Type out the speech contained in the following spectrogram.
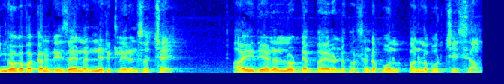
ఇంకొక పక్కన డిజైన్లు అన్నిటి క్లియరెన్స్ వచ్చాయి. ఐదేళ్ళలో డెబ్బై రెండు పర్సెంట్ పనులు పూర్తి చేశాం.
